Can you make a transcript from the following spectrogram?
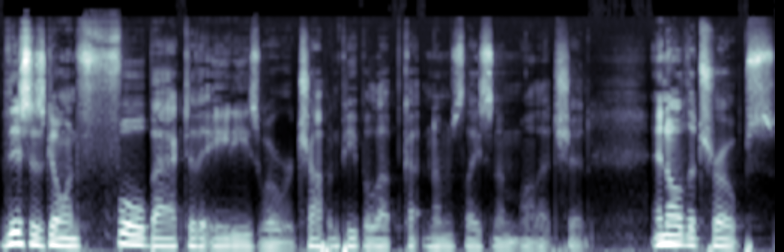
This is going full back to the 80s where we're chopping people up, cutting them, slicing them, all that shit. And all the tropes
